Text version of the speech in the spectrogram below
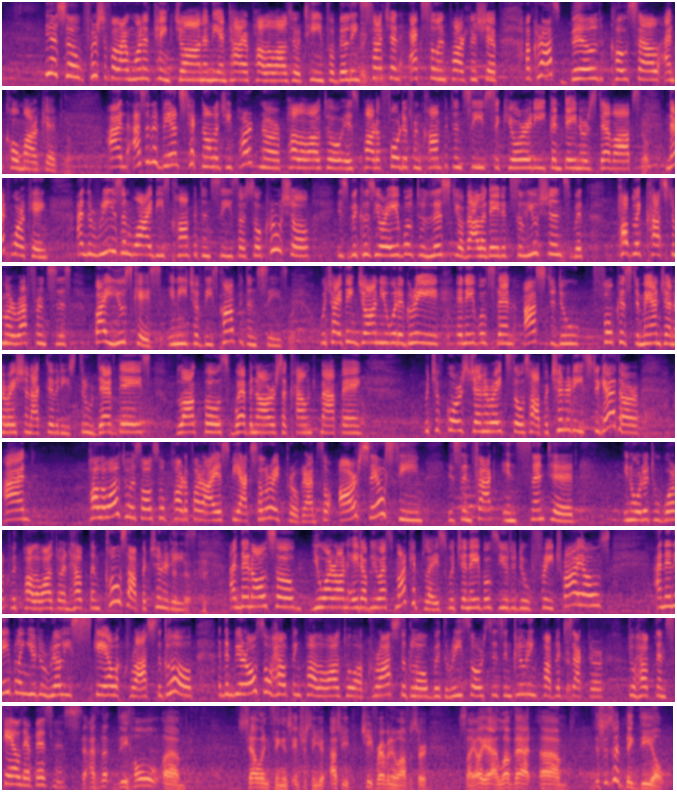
Yeah, so first of all, I want to thank John and the entire Palo Alto team for building Thank such an excellent partnership across build, co-sell, and co-market. And as an advanced technology partner, Palo Alto is part of four different competencies, security, containers, DevOps, Yep. networking. And the reason why these competencies are so crucial is because you're able to list your validated solutions with public customer references by use case in each of these competencies, which I think, John, you would agree, enables then us to do focused demand generation activities through dev days, blog posts, webinars, account mapping, which of course generates those opportunities together. And Palo Alto is also part of our ISV Accelerate program. So our sales team is in fact incented in order to work with Palo Alto and help them close opportunities. and then also you are on AWS Marketplace, which enables you to do free trials and enabling you to really scale across the globe. And then we are also helping Palo Alto across the globe with resources, including public sector, to help them scale their business. The, the whole um, selling thing is interesting. You're actually Chief Revenue Officer. It's like, oh yeah, I love that. Um, this is a big deal.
